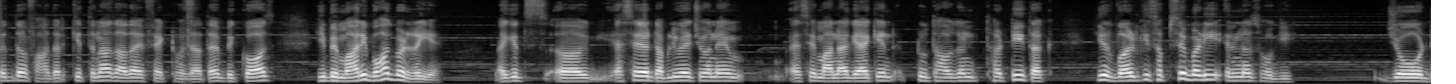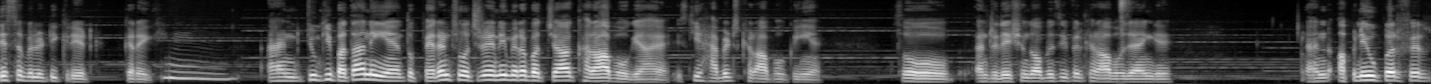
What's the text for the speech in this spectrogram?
विद द फादर कितना ज़्यादा इफ़ेक्ट हो जाता है बिकॉज़ ये बीमारी बहुत बढ़ रही है। लाइक इट्स uh, ऐसे डब्ल्यू एच ओ ने ऐसे माना गया कि 2030 तक ये वर्ल्ड की सबसे बड़ी इलनेस होगी जो डिसेबिलिटी क्रिएट करेगी। एंड hmm. क्योंकि पता नहीं है तो पेरेंट्स सोच रहे हैं नहीं मेरा बच्चा ख़राब हो गया है इसकी हैबिट्स ख़राब हो गई हैं। सो एंड रिलेशन ऑब्वियसली फिर ख़राब हो जाएँगे। एंड अपने ऊपर फिर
